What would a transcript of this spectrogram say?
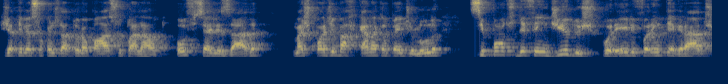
que já teve a sua candidatura ao Palácio do Planalto oficializada, mas pode embarcar na campanha de Lula se pontos defendidos por ele forem integrados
